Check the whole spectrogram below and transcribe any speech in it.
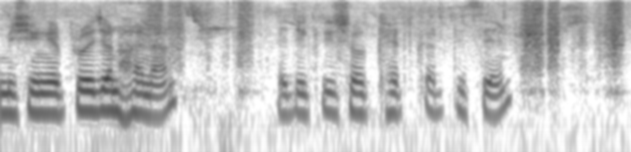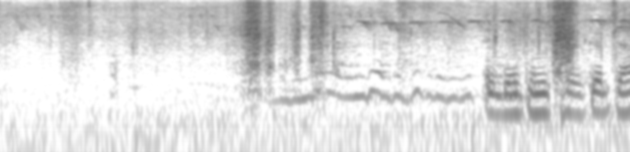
মেশিনের প্রয়োজন হয় না। এই যে কৃষক খেট কাটতেছে। এই দেখেন খেট কাটা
